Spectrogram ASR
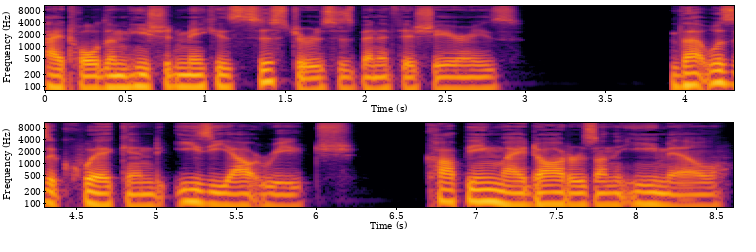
I told him he should make his sisters his beneficiaries. That was a quick and easy outreach, copying my daughters on the email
